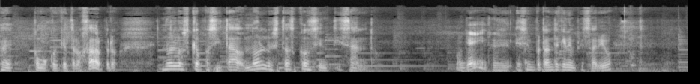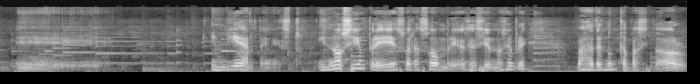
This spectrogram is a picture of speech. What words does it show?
como cualquier trabajador, pero no los capacitado, no lo estás concientizando. ¿Ok? Entonces es importante que el empresario eh, invierta en esto. Y no siempre es horas hombre, es decir, no siempre vas a tener un capacitador.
